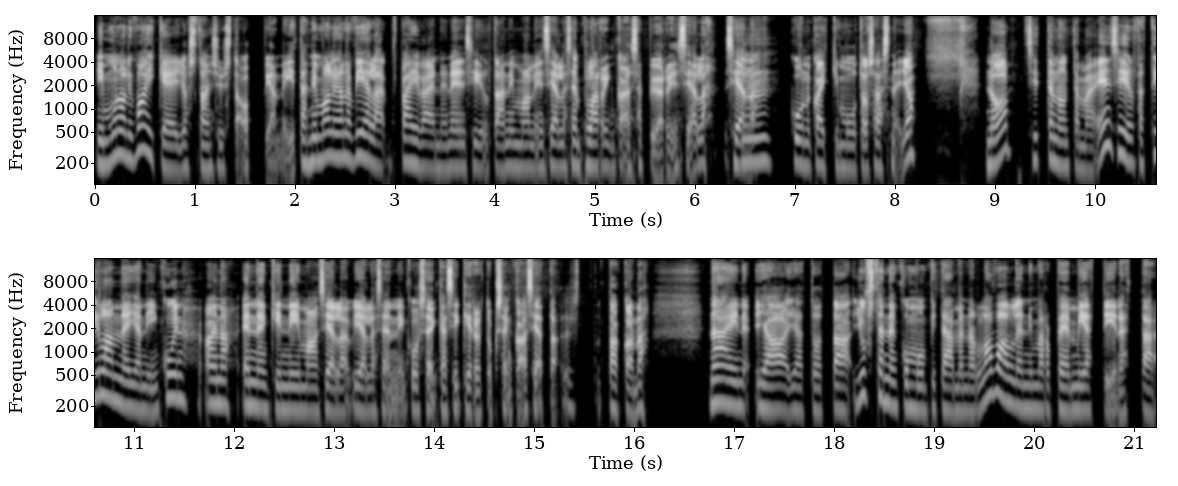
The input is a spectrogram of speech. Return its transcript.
niin mun oli vaikea jostain syystä oppia niitä. Niin mä olin aina vielä päivä ennen ensi iltaa, niin mä olin siellä sen plarin kanssa pyörin siellä, siellä mm. kun kaikki muut osas ne jo. No, sitten on tämä ensi tilanne ja niin kuin aina ennenkin, niin mä oon siellä vielä sen, niin kuin sen käsikirjoituksen kanssa sieltä takana näin. Ja, ja tota, just ennen kuin mun pitää mennä lavalle, niin mä rupean miettimään, että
